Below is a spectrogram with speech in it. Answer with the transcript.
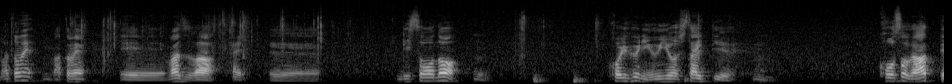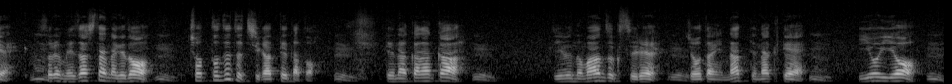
まとめ。まとめ、えーまずは、はい。えー理想のうんこういうふうに運用したいっていう構想があって、うん。それを目指したんだけど、うん。ちょっとずつ違ってたと。でなかなかうん。自分の満足するうん。状態になってなくて、うん。いよいようん。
